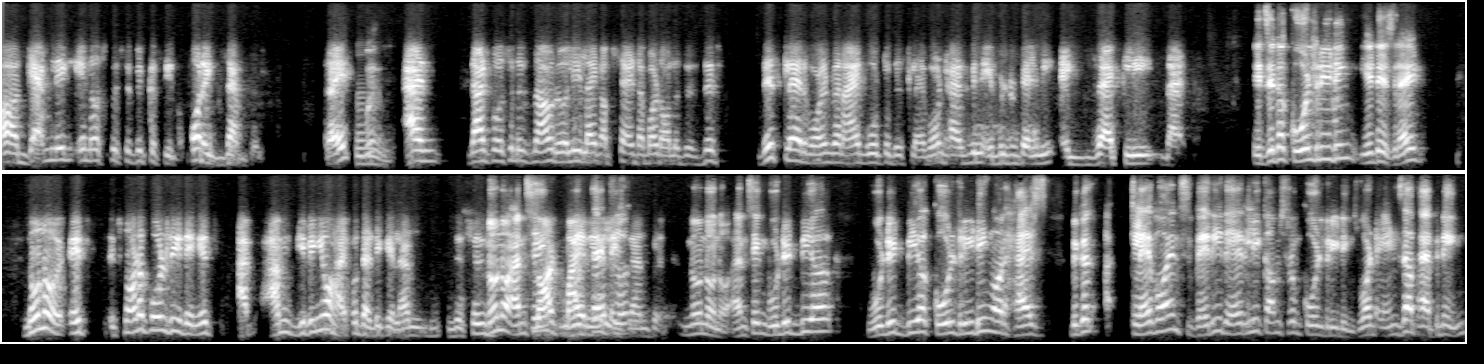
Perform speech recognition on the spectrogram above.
uh, gambling in a specific casino, for example, right? Hmm. and that person is now really like upset about all of this. This this clairvoyant, when I go to this clairvoyant, has been able to tell me exactly that. Is it a cold reading it is right No, no, it's it's not a cold reading. It's I'm, I'm giving you a hypothetical. I'm this is no no i'm saying not my would that example. no no no i'm saying would it be a would it be a cold reading or has because uh, clairvoyance very rarely comes from cold readings what ends up happening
